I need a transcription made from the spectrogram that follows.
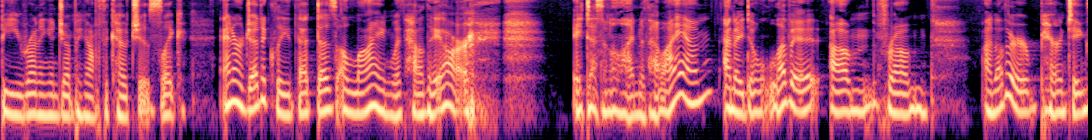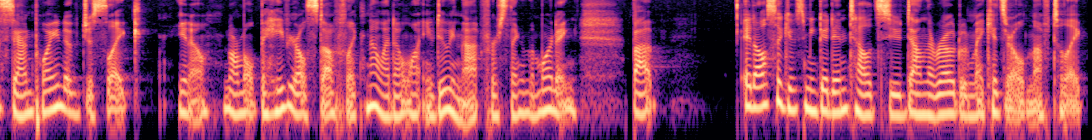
be running and jumping off the couches. Like energetically, that does align with how they are. it doesn't align with how I am, and I don't love it um, from another parenting standpoint of just like, you know, normal behavioral stuff. Like, no, I don't want you doing that first thing in the morning. But it also gives me good intel to down the road when my kids are old enough to like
